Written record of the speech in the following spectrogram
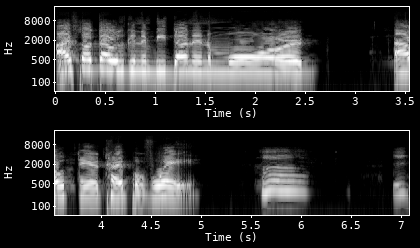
I thought that was gonna be done in a more out there type of way. Uh, it,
